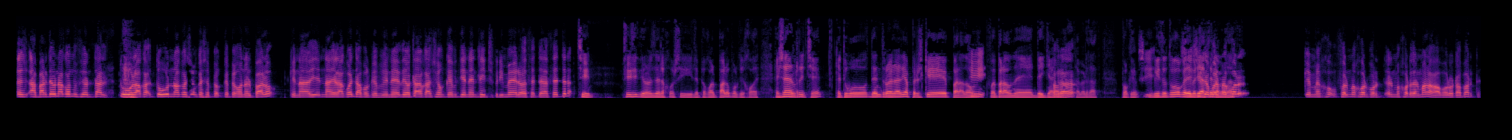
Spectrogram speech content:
es- aparte de una conducción tal, tuvo, la, tuvo una ocasión que se que pegó en el palo, que nadie, nadie la cuenta porque viene de otra ocasión que tiene Leeds primero, etcétera, etcétera. Sí. Sí, sí, tiró desde lejos y le pegó al palo porque, joder, ese era Enrich, ¿eh? Que tuvo dentro del área, pero es que paradón. Sí. Fue paradón de, de Yañez, Para- la verdad. Porque Sí. hizo todo lo que Sí, sí, debería que hacer, fue la el verdad. mejor, que mejor, fue el mejor, por- el mejor del Málaga, por otra parte.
